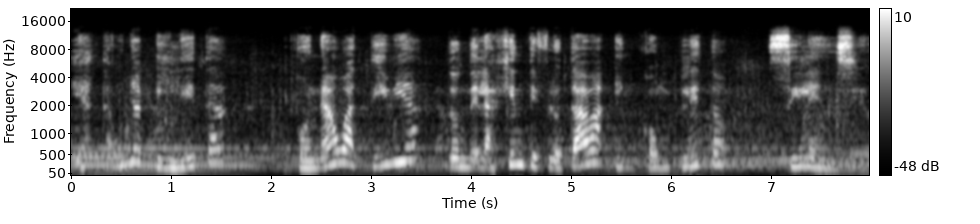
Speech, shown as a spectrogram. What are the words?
y hasta una pileta con agua tibia donde la gente flotaba en completo silencio.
